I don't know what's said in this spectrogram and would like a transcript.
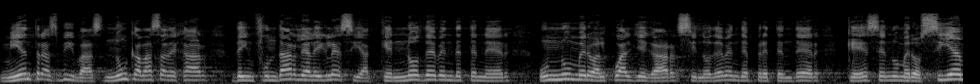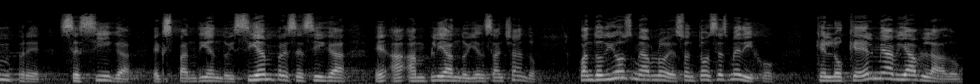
Mientras vivas, nunca vas a dejar de infundarle a la iglesia que no deben de tener un número al cual llegar, sino deben de pretender que ese número siempre se siga expandiendo y siempre se siga eh, ampliando y ensanchando. Cuando Dios me habló eso, entonces me dijo, que lo que él me había hablado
